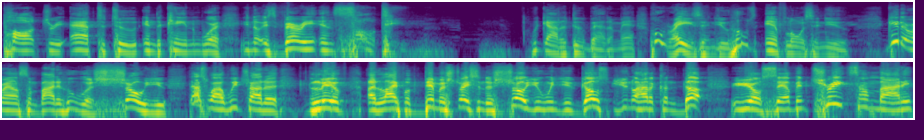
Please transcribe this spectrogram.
paltry attitude in the kingdom where you know it's very insulting. We got to do better, man. Who raising you? Who's influencing you? Get around somebody who will show you. That's why we try to live a life of demonstration to show you when you go, you know how to conduct yourself and treat somebody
